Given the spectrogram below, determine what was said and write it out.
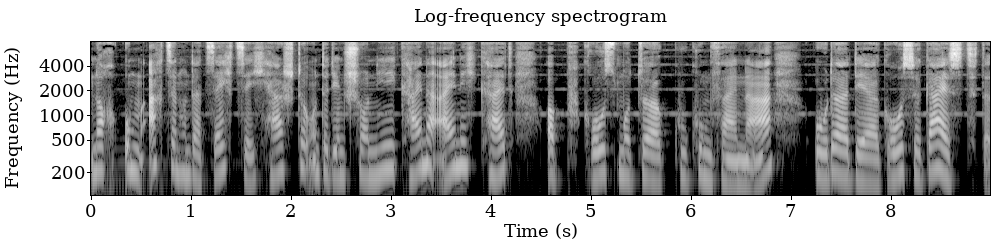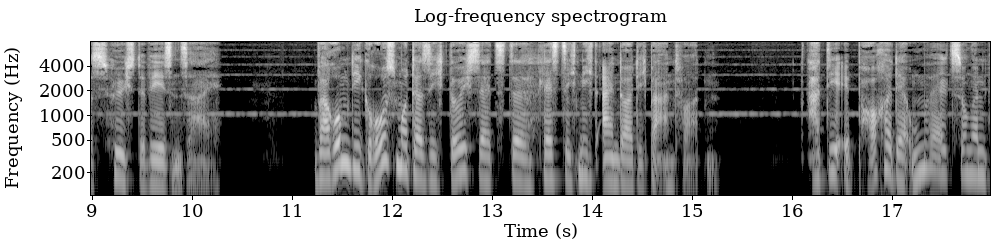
noch um 1860 herrschte unter den Shawnee keine Einigkeit, ob Großmutter Kukumthaina oder der große Geist das höchste Wesen sei. Warum die Großmutter sich durchsetzte, lässt sich nicht eindeutig beantworten. Hat die Epoche der Umwälzungen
